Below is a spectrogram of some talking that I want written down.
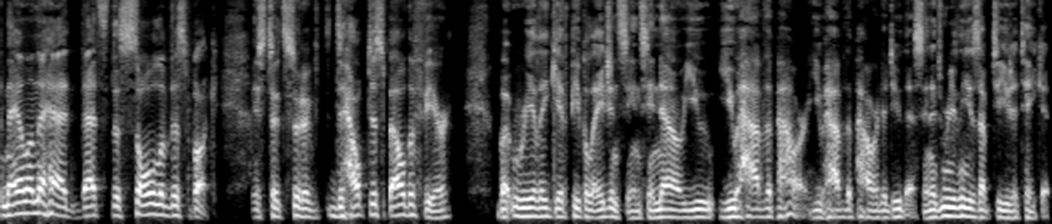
nail on the head. That's the soul of this book is to sort of to help dispel the fear, but really give people agency and say, no, you, you have the power. You have the power to do this. And it really is up to you to take it.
